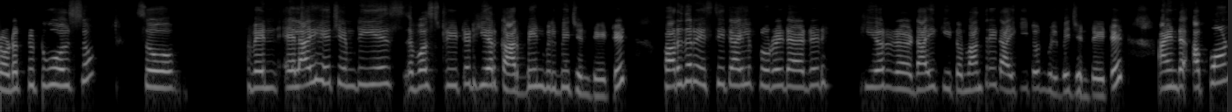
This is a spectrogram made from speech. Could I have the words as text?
product two also so when LiHMDS was treated here carbene will be generated further acetyl chloride added here uh, diketone, 1,3-diketone will be generated. And upon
